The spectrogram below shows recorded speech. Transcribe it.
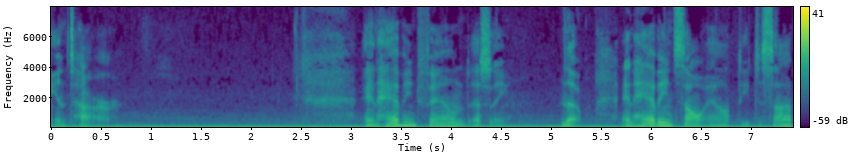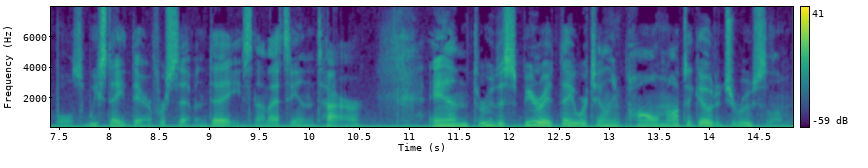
In Tyre. And having found, let's see, no, and having sought out the disciples, we stayed there for seven days. Now that's in Tyre. And through the Spirit, they were telling Paul not to go to Jerusalem.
